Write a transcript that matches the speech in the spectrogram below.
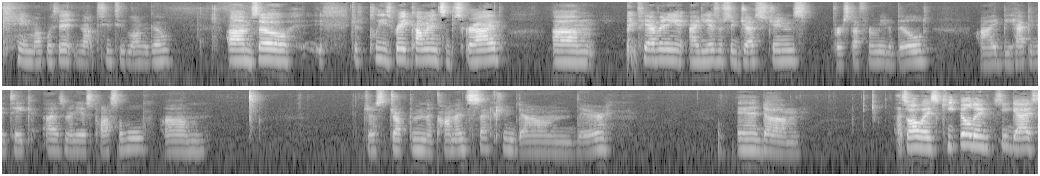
came up with it not too too long ago. Um, so, if just please rate, comment, and subscribe. Um, if you have any ideas or suggestions for stuff for me to build, I'd be happy to take as many as possible. Um, just drop them in the comments section down there. And um, as always, keep building. See you guys.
